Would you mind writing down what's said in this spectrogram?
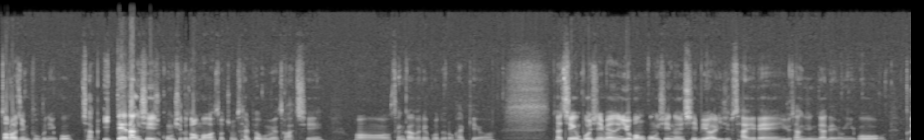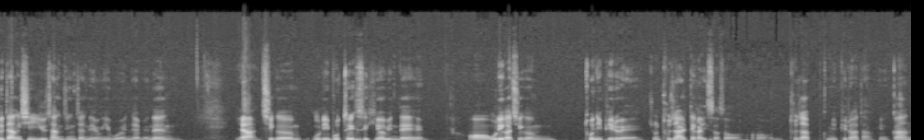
떨어진 부분이고, 자, 이때 당시 공시로 넘어가서 좀 살펴보면서 같이 어, 생각을 해보도록 할게요. 자, 지금 보시면 이번 공시는 12월 24일에 유상증자 내용이고, 그 당시 유상증자 내용이 뭐였냐면은, 야, 지금 우리 모트엑스 기업인데, 어, 우리가 지금 돈이 필요해. 좀 투자할 때가 있어서, 어, 투자금이 필요하다. 그러니까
